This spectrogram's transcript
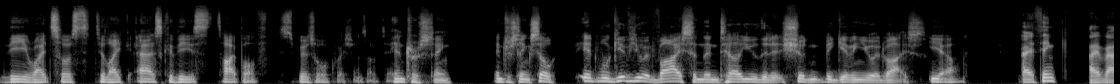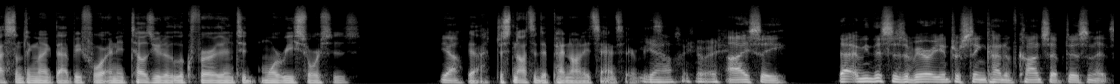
the right source to like ask these type of spiritual questions i would say Interesting. Interesting. So it will give you advice and then tell you that it shouldn't be giving you advice. yeah I think I've asked something like that before, and it tells you to look further into more resources. Yeah. Yeah, just not to depend on its answer. basically. yeah right. I see. That I mean, this is a very interesting kind of concept, isn't it?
